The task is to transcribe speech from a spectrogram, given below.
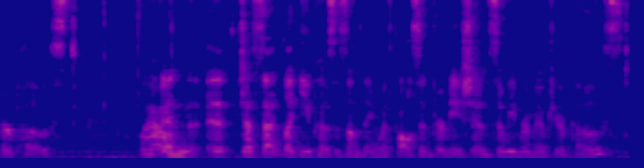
her post. Wow. And it just said like you posted something with false information, so we removed your post.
